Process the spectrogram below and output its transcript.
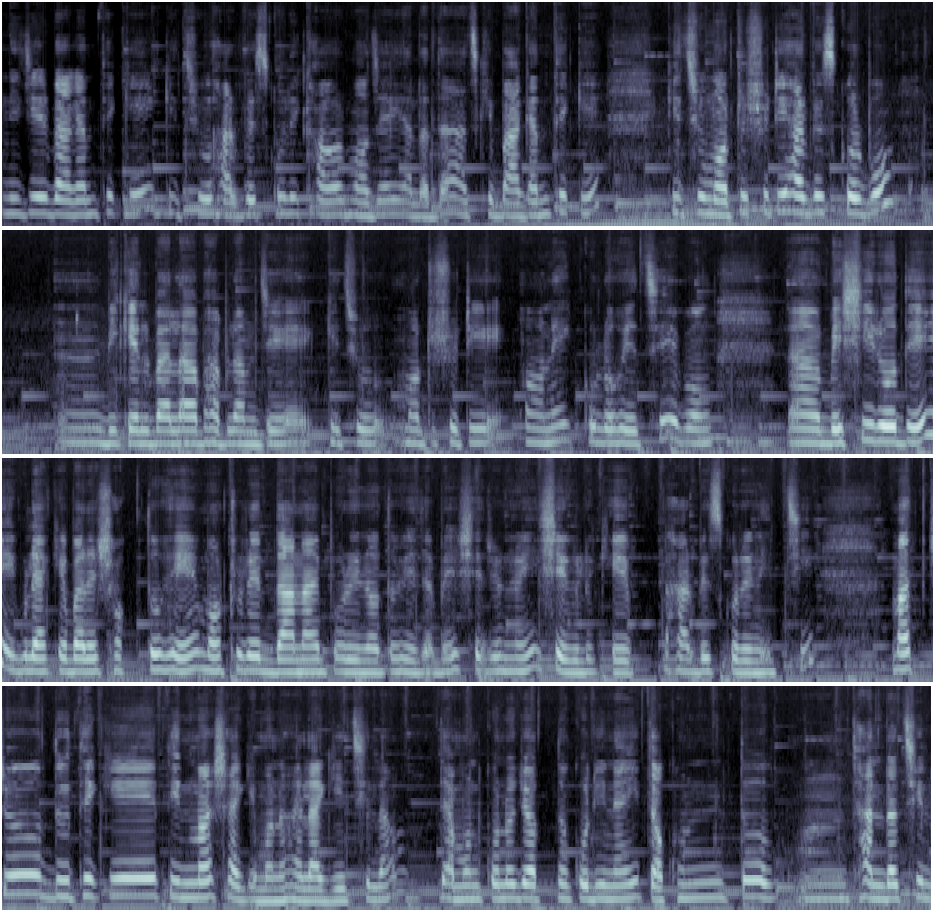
নিজের বাগান থেকে কিছু হারভেস্ট করে খাওয়ার মজাই আলাদা। আজকে বাগান থেকে কিছু মটরশুঁটি হারভেস্ট করব। বিকেলবেলা ভাবলাম যে কিছু মটরশুঁটি অনেকগুলো হয়েছে এবং বেশি রোদে এগুলো একেবারে শক্ত হয়ে মটরের দানায় পরিণত হয়ে যাবে, সেজন্যই সেগুলোকে হারভেস্ট করে নিচ্ছি। মাত্র দু থেকে তিন মাস আগে মনে হয় লাগিয়েছিলাম। তেমন কোনো যত্ন করি নাই, তখন তো ঠান্ডা ছিল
